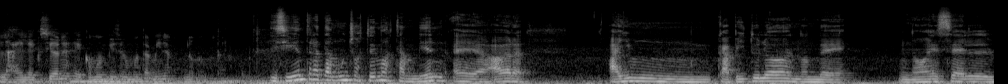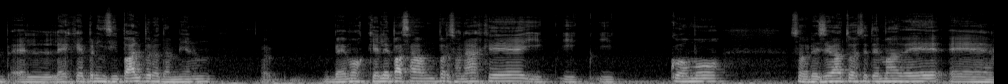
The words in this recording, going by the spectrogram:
las elecciones de cómo empieza y cómo termina no me gustaron. Y si bien trata muchos temas también, eh, a ver, hay un capítulo en donde no es el, el eje principal, pero también eh, vemos qué le pasa a un personaje y, y- y cómo sobrelleva todo este tema de eh,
